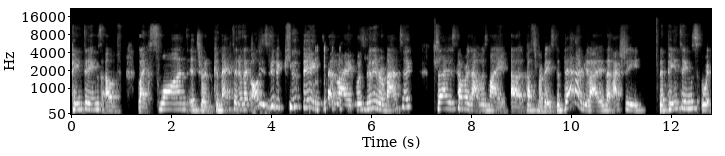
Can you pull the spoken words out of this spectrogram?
paintings of like swans interconnected. It was like all these really cute things that like was really romantic so I discovered that was my uh, customer base. But then I realized that actually the paintings were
